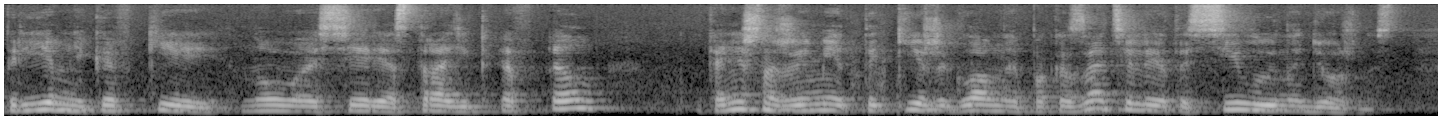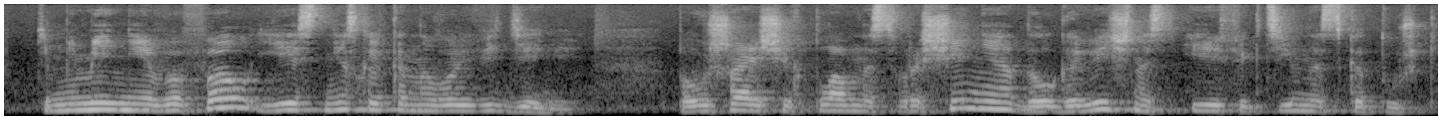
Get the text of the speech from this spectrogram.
преемник FK, новая серия Stradic FL, конечно же, имеет такие же главные показатели, это силу и надежность. Тем не менее, в FL есть несколько нововведений, повышающих плавность вращения, долговечность и эффективность катушки.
